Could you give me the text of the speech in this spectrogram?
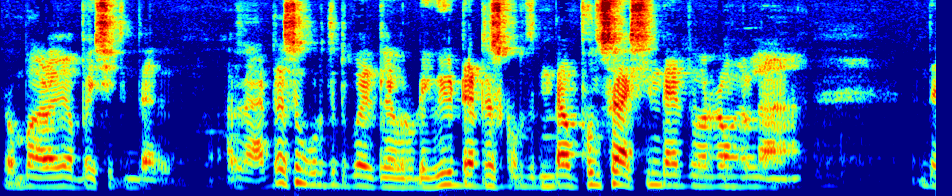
ரொம்ப அழகாக பேசிட்டு இருந்தார். அதில் அட்ரஸும் கொடுத்துட்டு போயிருக்கல. அவருடைய வீட்டு அட்ரஸ் கொடுத்துருந்தா புதுசாக அசிஸ்டன்ட் வர்றவங்கெல்லாம் இந்த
